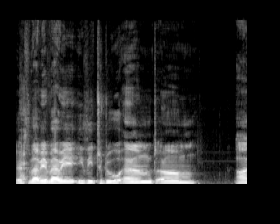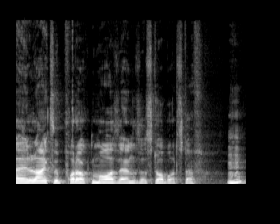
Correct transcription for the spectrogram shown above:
It's very, very easy to do and um, I like the product more than the store bought stuff. Mm-hmm.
